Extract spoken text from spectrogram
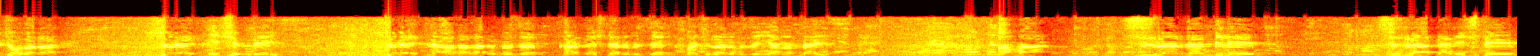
örgüt olarak sürekli içindeyiz. Sürekli analarımızın, kardeşlerimizin, bacılarımızın yanındayız. Ama sizlerden dileğim, sizlerden isteğim,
